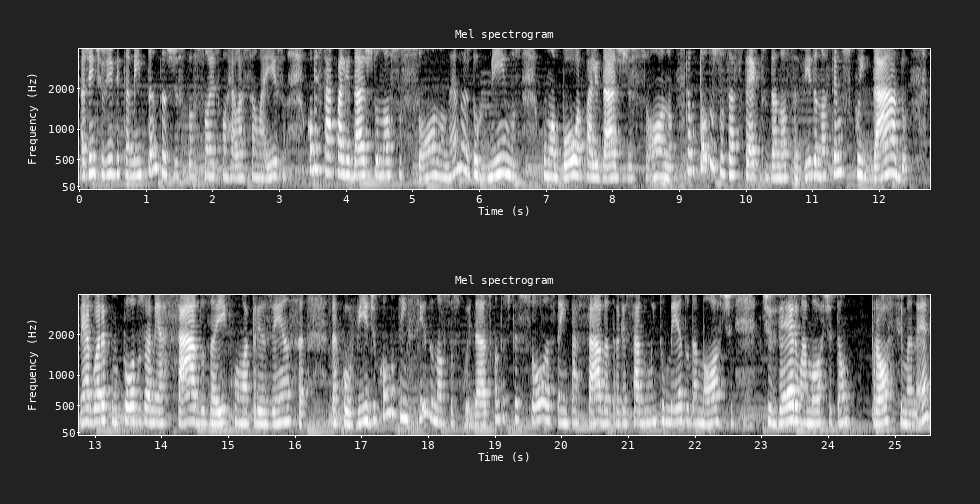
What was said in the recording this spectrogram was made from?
a gente vive também tantas distorções com relação a isso. Como está a qualidade do nosso sono, né? Nós dormimos dormimos com uma boa qualidade de sono. Então, todos os aspectos da nossa vida nós temos cuidado, né? Agora com todos ameaçados aí com a presença da Covid, como tem sido nossos cuidados? Quantas pessoas têm passado, atravessado muito medo da morte, tiveram a morte tão próxima, né?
